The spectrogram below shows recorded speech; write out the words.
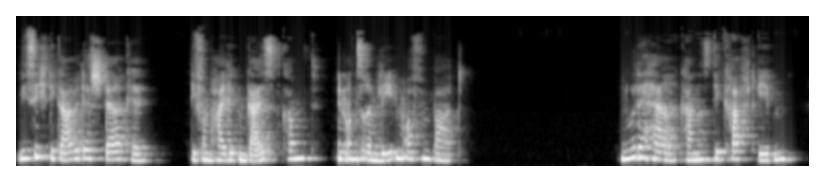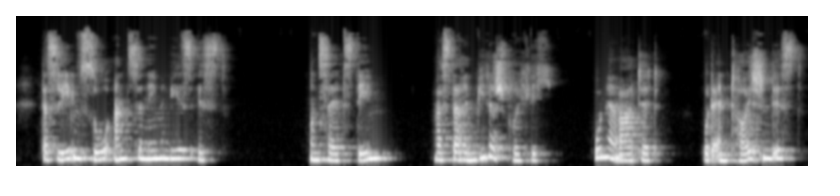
wie sich die Gabe der Stärke, die vom Heiligen Geist kommt, in unserem Leben offenbart. Nur der Herr kann uns die Kraft geben, das Leben so anzunehmen, wie es ist, und selbst dem, was darin widersprüchlich, unerwartet oder enttäuschend ist,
